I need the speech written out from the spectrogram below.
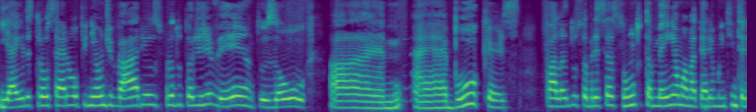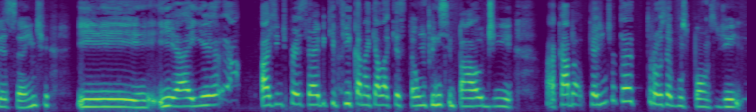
E aí eles trouxeram a opinião de vários produtores de eventos ou ah, é, bookers falando sobre esse assunto. Também é uma matéria muito interessante. E, e aí a gente percebe que fica naquela questão principal de acaba que a gente até trouxe alguns pontos de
